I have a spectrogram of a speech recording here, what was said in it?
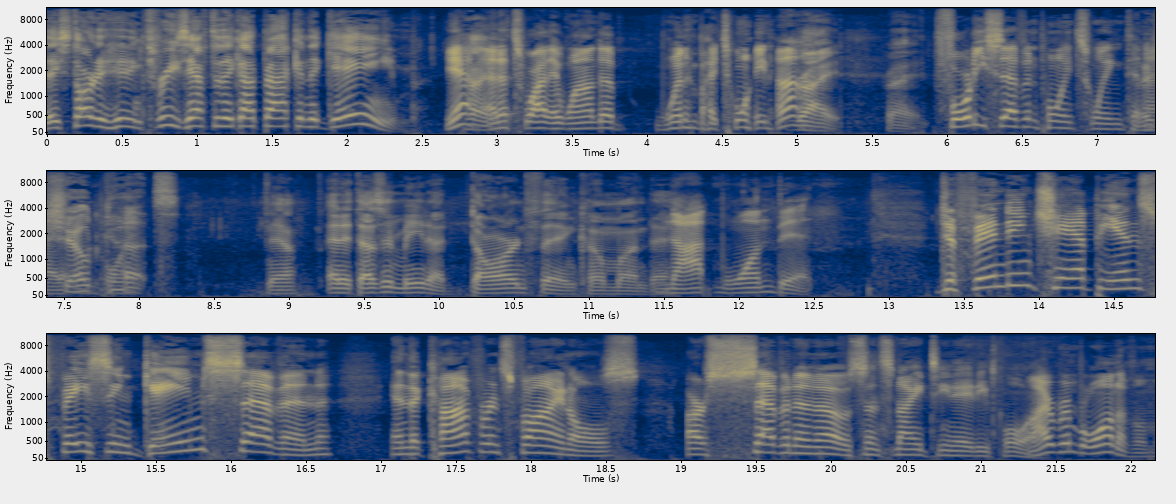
They started hitting threes after they got back in the game. Yeah, kinda. and that's why they wound up winning by 29. Right, right. 47 point swing tonight. They showed guts. Yeah, and it doesn't mean a darn thing come Monday. Not one bit. Defending champions facing game seven in the conference finals are 7 and 0 since 1984. I remember one of them.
